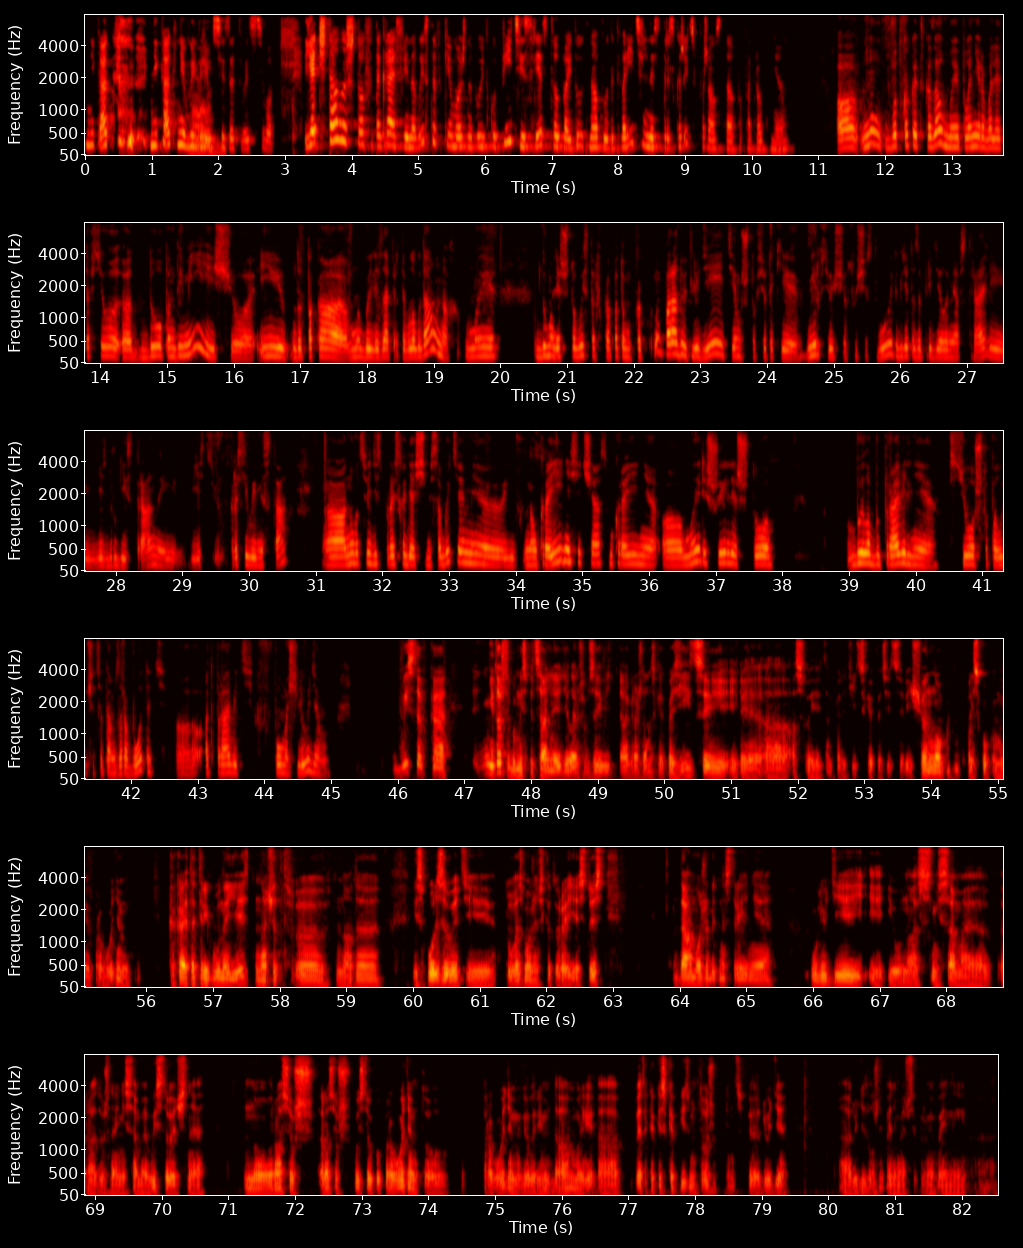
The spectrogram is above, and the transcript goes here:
Никак, никак не выберемся из этого всего. Я читала, что фотографии на выставке можно будет купить, и средства пойдут на благотворительность. Расскажите, пожалуйста, поподробнее. А, ну, вот как я сказал, мы планировали это все э, до пандемии еще, и вот пока мы были заперты в локдаунах, мы думали, что выставка потом как, ну, порадует людей тем, что все-таки мир все еще существует где-то за пределами Австралии, есть другие страны, есть красивые места. А, ну вот в связи с происходящими событиями на Украине сейчас, в Украине, а, мы решили, что было бы правильнее все, что получится там заработать, а, отправить в помощь людям. Выставка не то чтобы мы специально ее делаем, чтобы заявить о гражданской позиции или о, о своей там политической позиции или еще, но поскольку мы ее проводим, какая-то трибуна есть, значит, э, надо использовать и ту возможность, которая есть. То есть, да, может быть, настроение у людей и, и у нас не самое радужное, не самое выставочное, но раз уж, раз уж выставку проводим, то проводим и говорим, да, мы... А, это как эскапизм тоже, в принципе. Люди, а, люди должны понимать, что кроме войны а,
